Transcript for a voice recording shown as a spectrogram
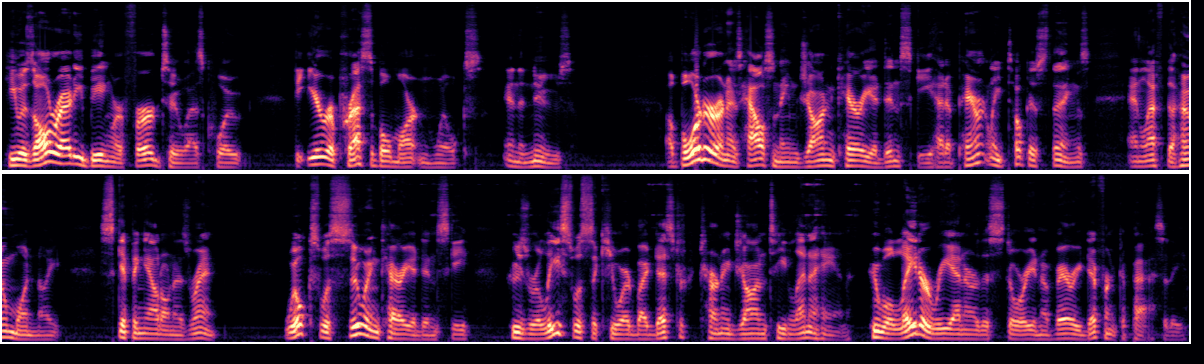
he was already being referred to as, quote, the irrepressible Martin Wilkes, in the news. A boarder in his house named John Karyadinsky had apparently took his things and left the home one night, skipping out on his rent. Wilkes was suing Karyadinsky, whose release was secured by District Attorney John T. Lenahan, who will later re enter this story in a very different capacity.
